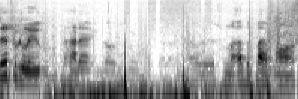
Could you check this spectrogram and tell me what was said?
Typically, how that goes from the other platforms.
